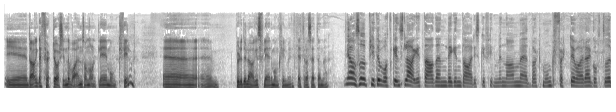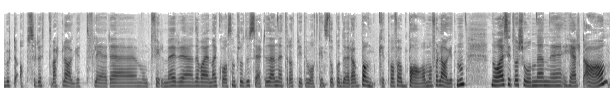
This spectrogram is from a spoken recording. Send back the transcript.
i dag. Det er 40 år siden det var en sånn ordentlig Munch-film. Eh, eh, burde det lages flere Munch-filmer etter å ha sett denne? Ja, altså Peter Watkins laget da den legendariske filmen om Edvard Munch. 40 år er gått, og det burde absolutt vært laget flere Munch-filmer. Det var NRK som produserte den etter at Peter Watkins sto på døra og banket på for å ba om å få laget den. Nå er situasjonen en eh, helt annen.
